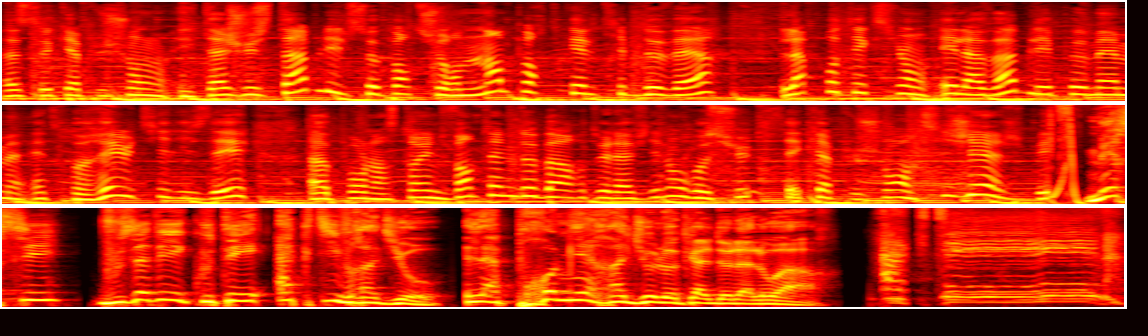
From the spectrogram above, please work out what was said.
Ce capuchon est ajustable, il se porte sur n'importe quel type de verre. La protection est lavable et peut même être réutilisée. Pour l'instant, une vingtaine de bars de la ville ont reçu ces capuchons anti-GHB. Merci, vous avez écouté Active Radio, la première radio locale de la Loire. Active.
